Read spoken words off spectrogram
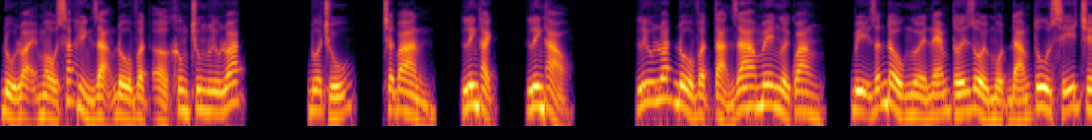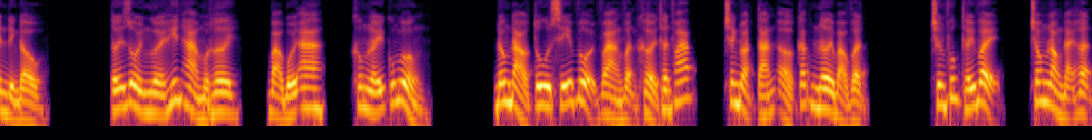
đủ loại màu sắc hình dạng đồ vật ở không trung lưu loát. Đua chú, trận bàn, linh thạch, linh thảo. Lưu loát đồ vật tản ra mê người quang, bị dẫn đầu người ném tới rồi một đám tu sĩ trên đỉnh đầu. Tới rồi người hít hà một hơi, bảo bối A, không lấy cũng uổng. Đông đảo tu sĩ vội vàng vận khởi thân pháp, tranh đoạt tán ở các nơi bảo vật. Trương Phúc thấy vậy, trong lòng đại hận,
